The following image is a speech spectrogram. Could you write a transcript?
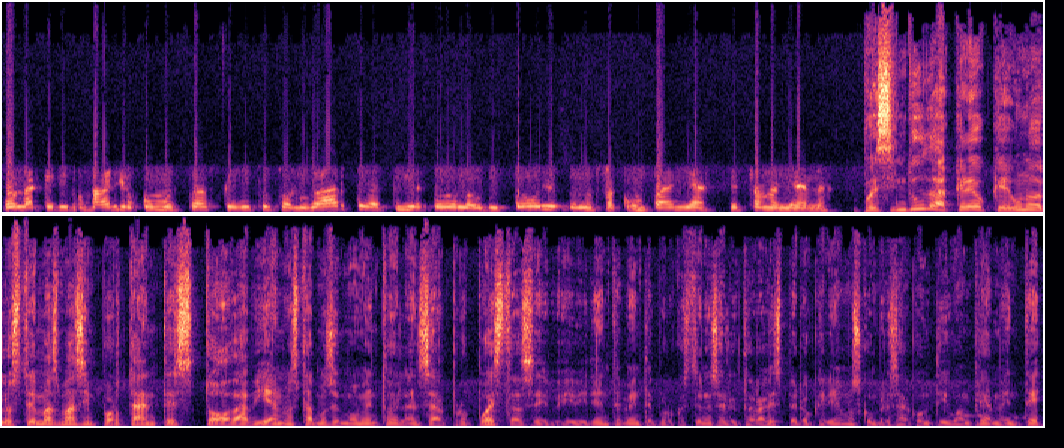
Hola, querido Mario, ¿cómo estás? Qué gusto saludarte a ti y a todo el auditorio que nos acompaña esta mañana. Pues sin duda, creo que uno de los temas más importantes, todavía no estamos en momento de lanzar propuestas, evidentemente por cuestiones electorales, pero queríamos conversar contigo ampliamente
